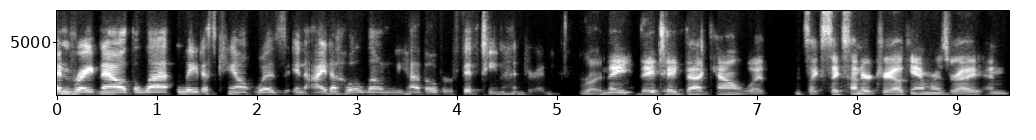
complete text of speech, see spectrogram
And right now, the la- latest count was in Idaho alone, we have over 1,500. Right. And they they take that count with it's like 600 trail cameras, right? And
